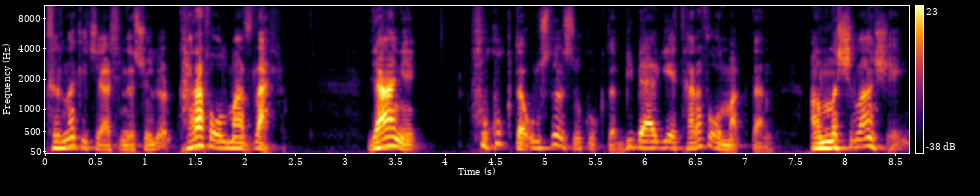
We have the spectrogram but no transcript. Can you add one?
tırnak içerisinde söylüyorum taraf olmazlar. Yani hukukta, uluslararası hukukta bir belgeye taraf olmaktan anlaşılan şey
